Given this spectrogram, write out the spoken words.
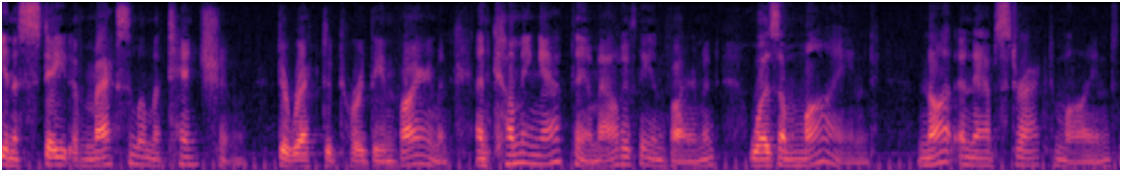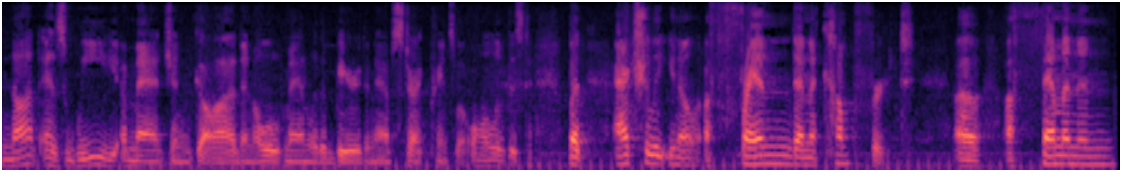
in a state of maximum attention directed toward the environment. And coming at them out of the environment was a mind, not an abstract mind, not as we imagine God, an old man with a beard, an abstract principle, all of this, but actually, you know, a friend and a comfort, uh, a feminine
